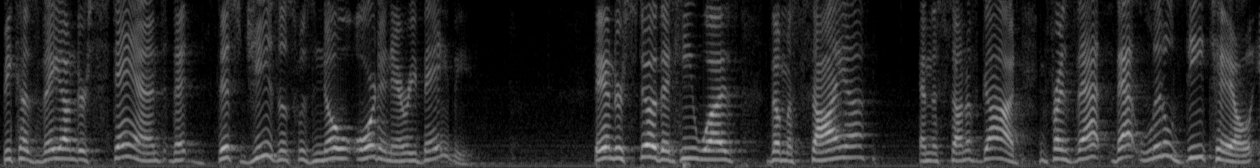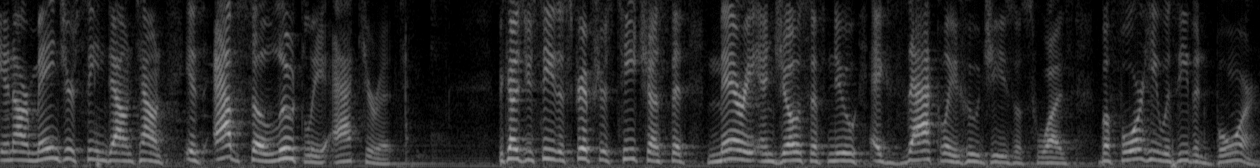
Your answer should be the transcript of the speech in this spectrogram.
because they understand that this Jesus was no ordinary baby. They understood that he was the Messiah and the Son of God. And friends, that, that little detail in our manger scene downtown is absolutely accurate. Because you see, the scriptures teach us that Mary and Joseph knew exactly who Jesus was before he was even born.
